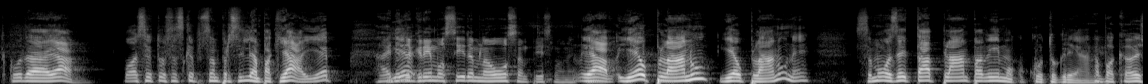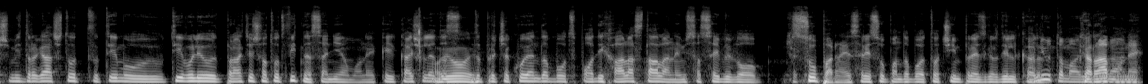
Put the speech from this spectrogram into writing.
Tako da, ja, pa se to vse skupaj sem preselil, ampak ja, je, Ajde, Je- da gremo 7 na 8 pismo. Ne. ja, je v planu, je v planu, ne? Samo zdaj ta plan, pa vemo, kako to gre. a ne. Ampak, kaj veš, mi drugače tudi v tem Tivoliju praktično tudi fitnesa nimamo. ne. Kaj, kaj šele, da, Ojoj. da pričakujem, da bo od spodaj hala stala. Ne. Mislim, vse bi bilo super. Ne. Jaz res upam, da bo to čim prej zgradili, kar, rabimo. ne.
